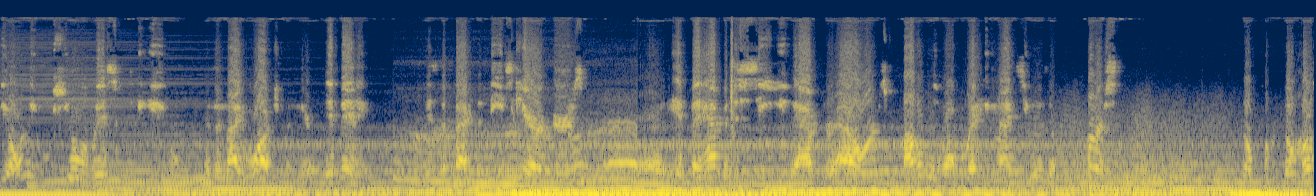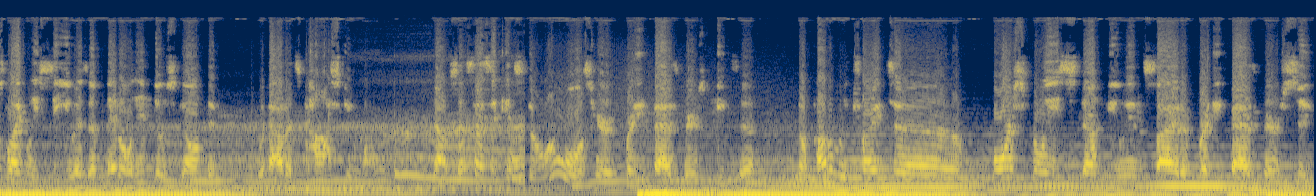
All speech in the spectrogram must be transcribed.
the only real risk to you as a night watchman here, if any, is the fact that these characters, uh, they happen to see you after hours, probably won't recognize you as a person. They'll, they'll most likely see you as a metal endoskeleton without its costume on. Now, since that's against the rules here at Freddy Fazbear's Pizza, they'll probably try to forcefully stuff you inside a Freddy Fazbear suit.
